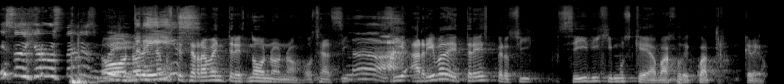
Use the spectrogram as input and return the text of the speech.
Eso dijeron ustedes, güey. No, no ¿Tres? dijimos que cerraba en tres. No, no, no. O sea, sí, No. sí, arriba de tres, pero sí, sí dijimos que abajo de cuatro, creo.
